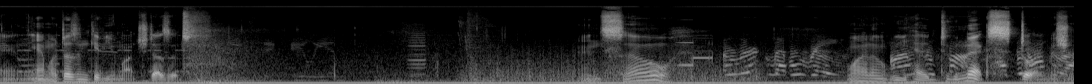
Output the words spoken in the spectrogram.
And the ammo doesn't give you much, does it? And so, why don't we head to the next story mission?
